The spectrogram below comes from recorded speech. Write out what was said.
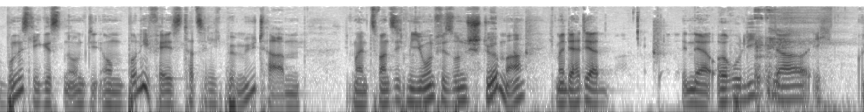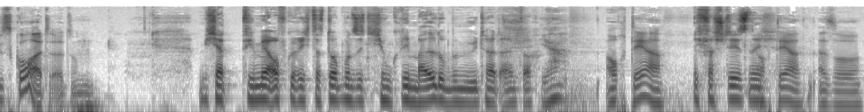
Bundesligisten um, die, um Boniface tatsächlich bemüht haben. Ich meine, 20 Millionen für so einen Stürmer. Ich meine, der hat ja in der Euroleague da echt gescored. Also, Mich hat viel mehr aufgeregt, dass Dortmund sich nicht um Grimaldo bemüht hat, einfach. ja, auch der. Ich verstehe es Auch nicht. der. Also,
